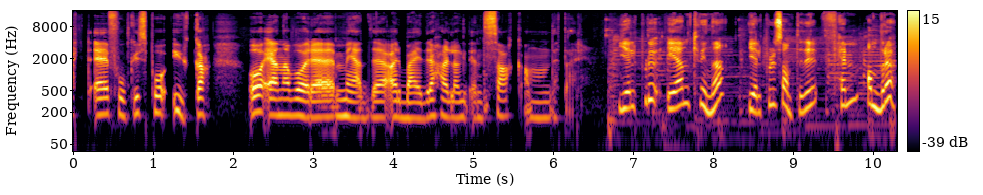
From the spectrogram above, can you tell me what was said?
vært eh, fokus på uka. Og en av våre medarbeidere har lagd en sak om dette her. Hjelper du én kvinne, hjelper du samtidig fem andre.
